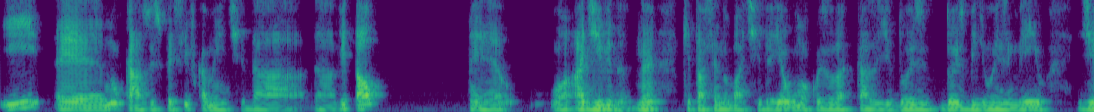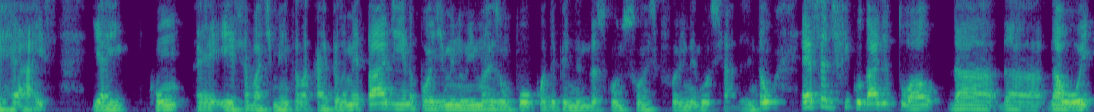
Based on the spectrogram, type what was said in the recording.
e é, no caso especificamente da, da Vital, é, a dívida né, que está sendo abatida aí, alguma coisa da casa de 2 bilhões e meio de reais, e aí com é, esse abatimento ela cai pela metade e ainda pode diminuir mais um pouco, dependendo das condições que forem negociadas. Então, essa é a dificuldade atual da, da, da Oi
